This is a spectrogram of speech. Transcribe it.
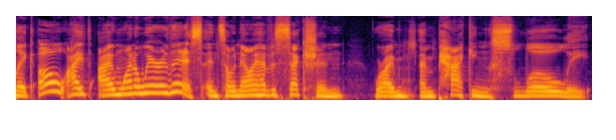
Like, oh, I I want to wear this. And so now I have a section where I'm I'm packing slowly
